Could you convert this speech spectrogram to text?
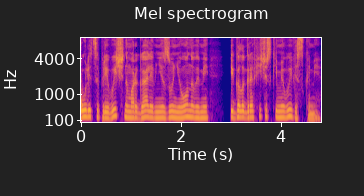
Улицы привычно моргали внизу неоновыми и голографическими вывесками.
